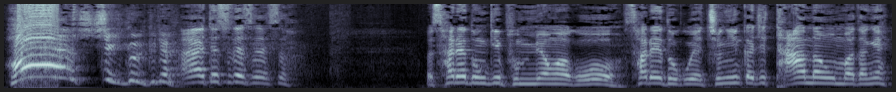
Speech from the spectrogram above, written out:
아, 씨, 이걸 그냥. 아, 됐어, 됐어, 됐어. 살해 동기 분명하고 살해 도구의 증인까지 다 나온 마당에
